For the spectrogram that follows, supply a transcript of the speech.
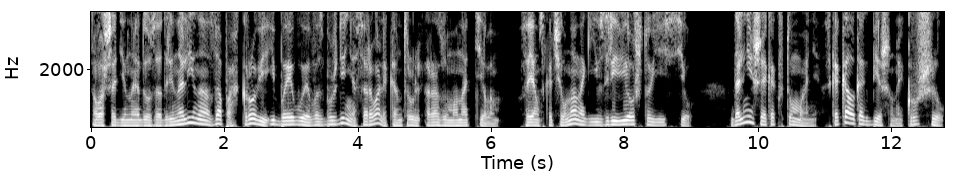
Лошадиная доза адреналина, запах крови и боевое возбуждение сорвали контроль разума над телом. Саян вскочил на ноги и взревел, что есть сил. Дальнейшее как в тумане. Скакал как бешеный, крушил,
